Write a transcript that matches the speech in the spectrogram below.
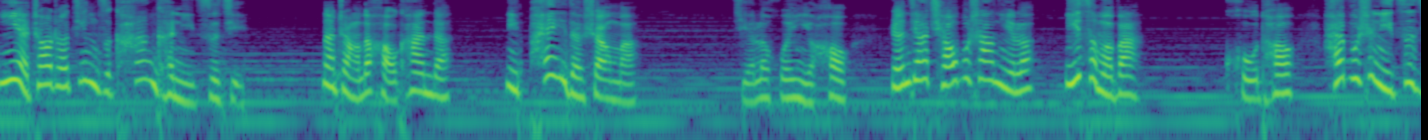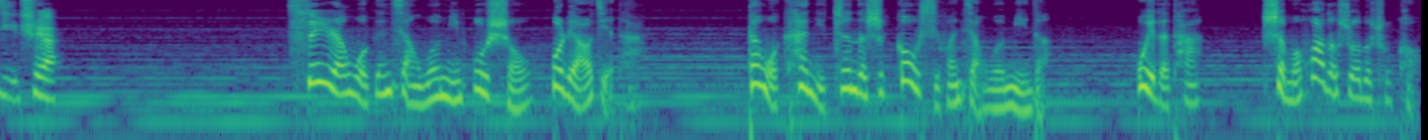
你也照照镜子看看你自己，那长得好看的，你配得上吗？结了婚以后，人家瞧不上你了，你怎么办？苦头还不是你自己吃。虽然我跟蒋文明不熟，不了解他，但我看你真的是够喜欢蒋文明的，为了他，什么话都说得出口。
